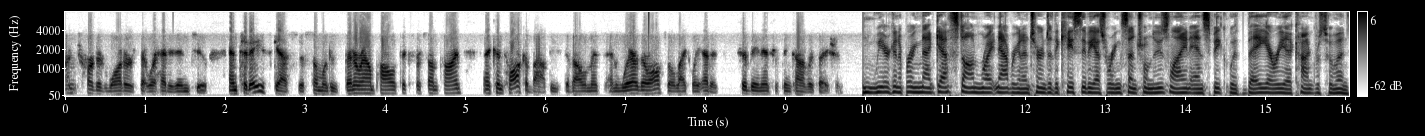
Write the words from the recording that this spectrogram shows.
uncharted waters that we're headed into. And today's guest is someone who's been around politics for some time and can talk about these developments and where they're also likely headed. Should be an interesting conversation. We are going to bring that guest on right now. We're going to turn to the KCBS Ring Central Newsline and speak with Bay Area Congresswoman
